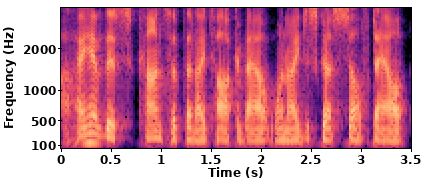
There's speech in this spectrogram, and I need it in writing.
I have this concept that I talk about when I discuss self doubt.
